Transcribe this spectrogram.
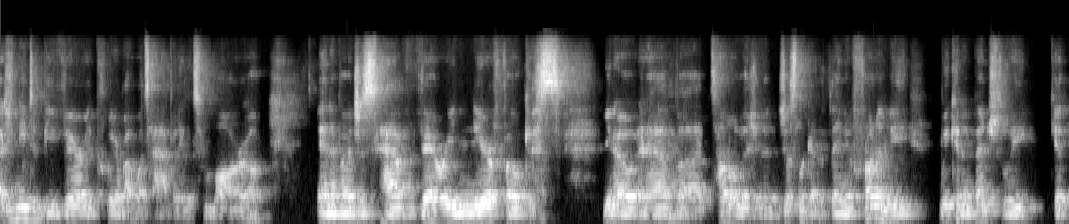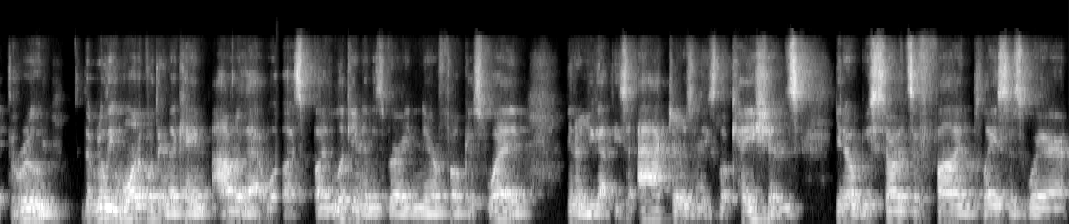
I just need to be very clear about what's happening tomorrow. And if I just have very near focus, you know, and have uh, tunnel vision and just look at the thing in front of me, we can eventually get through. The really wonderful thing that came out of that was by looking in this very near focused way, you know, you got these actors and these locations, you know, we started to find places where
